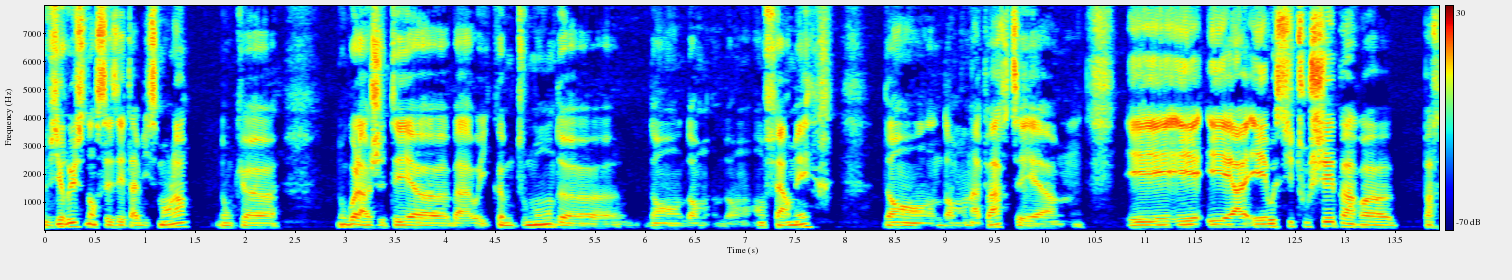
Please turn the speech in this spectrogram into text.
virus dans ces établissements-là. Donc, euh, donc voilà, j'étais, euh, bah oui, comme tout le monde, euh, dans, dans, enfermé dans, dans mon appart et, euh, et, et, et, et, aussi touché par par,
